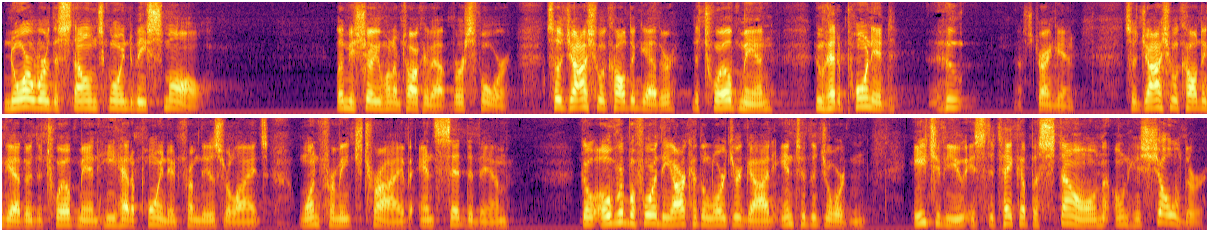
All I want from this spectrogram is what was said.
nor were the stones going to be small. Let me show you what I'm talking about. Verse 4. So Joshua called together the 12 men who had appointed, who, let's try again. So Joshua called together the twelve men he had appointed from the Israelites, one from each tribe, and said to them, Go over before the ark of the Lord your God into the Jordan. Each of you is to take up a stone on his shoulder.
